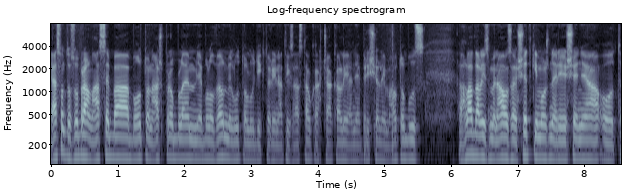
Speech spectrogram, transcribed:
Ja som to zobral na seba, bol to náš problém, mne bolo veľmi ľúto ľudí, ktorí na tých zastávkach čakali a neprišiel im autobus. Hľadali sme naozaj všetky možné riešenia od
